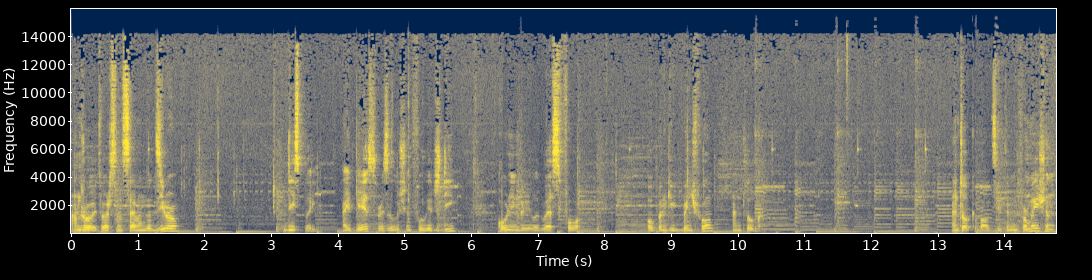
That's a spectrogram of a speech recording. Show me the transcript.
Android version 7.0 Display IPS resolution Full HD Corning Gorilla Glass 4 open Geekbench phone and look and talk about system information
